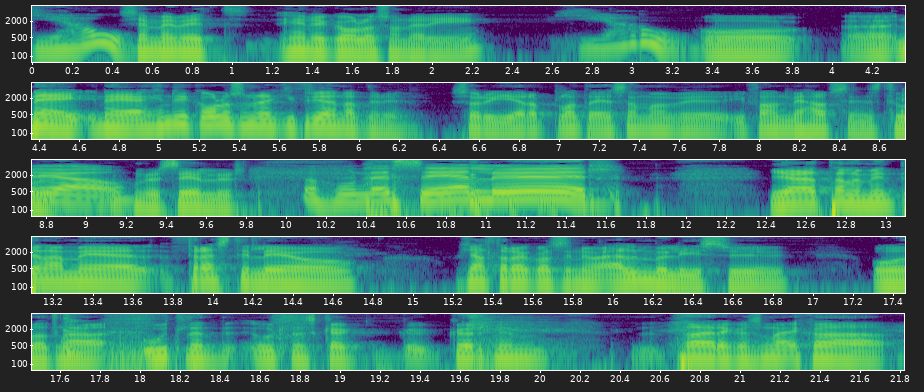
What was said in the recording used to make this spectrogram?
Já, sem er mitt Henrik Ólafsson er í. Já. Og, uh, nei, nei, Henrik Ólafsson er ekki í þriðja nafninu. Sorry, ég er að blanda ég saman við í fann með hafsins, þú, hún er selur. Hún er selur. Ég er að tala um myndina með Þresti Leo, Hjaltar Röggvaldsinu og Elmu Lísu og þarna útlend, útlenska görnum það er eitthvað svona eitthvað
